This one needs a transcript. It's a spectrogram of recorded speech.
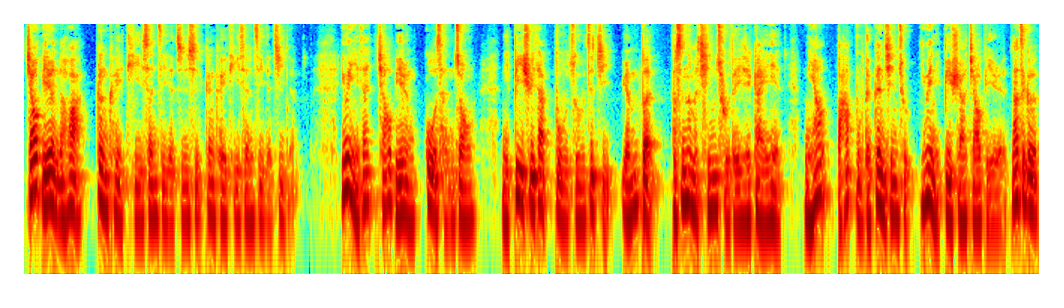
教别人的话，更可以提升自己的知识，更可以提升自己的技能。因为你在教别人过程中，你必须在补足自己原本不是那么清楚的一些概念，你要把它补得更清楚，因为你必须要教别人。那这个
